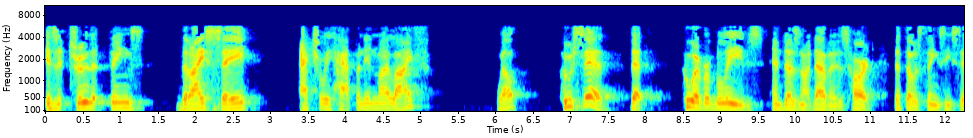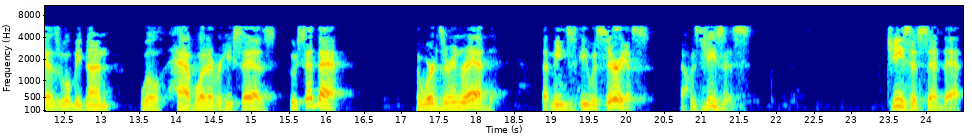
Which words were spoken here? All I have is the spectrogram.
Is it true that things that I say actually happen in my life? Well, who said that whoever believes and does not doubt in his heart that those things he says will be done will have whatever he says. Who said that? The words are in red. That means he was serious. That was Jesus. Jesus said that.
